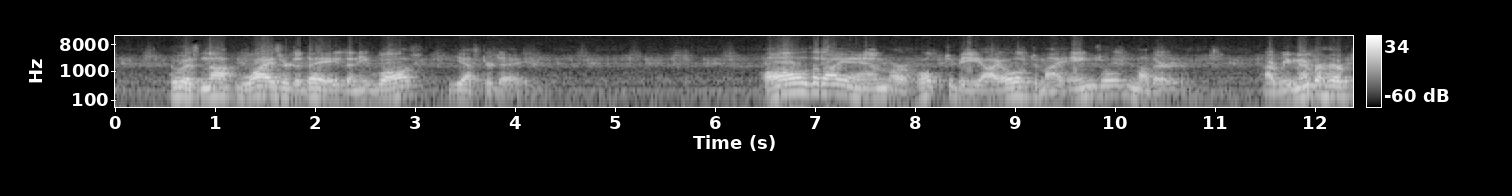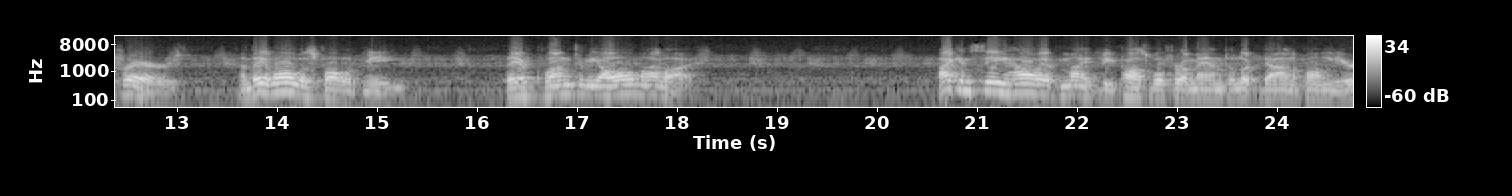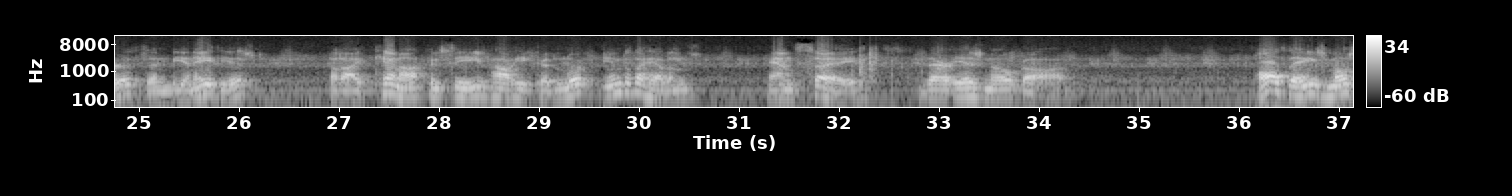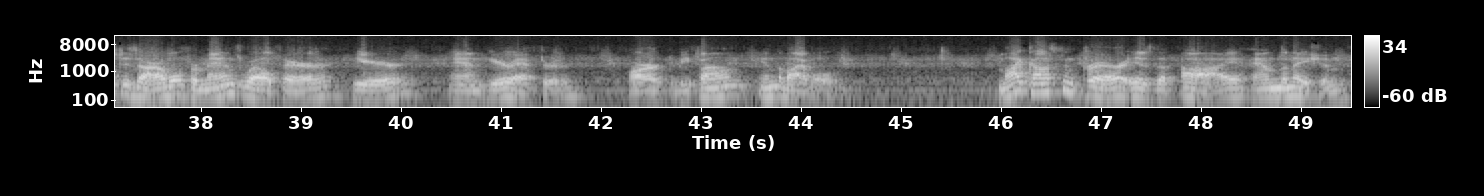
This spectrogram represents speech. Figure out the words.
who is not wiser today than he was yesterday. All that I am or hope to be I owe to my angel mother. I remember her prayers, and they have always followed me. They have clung to me all my life. I can see how it might be possible for a man to look down upon the earth and be an atheist, but I cannot conceive how he could look into the heavens and say, There is no God. All things most desirable for man's welfare here and hereafter are to be found in the Bible. My constant prayer is that I and the nation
